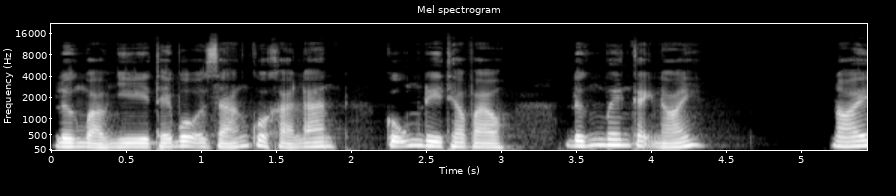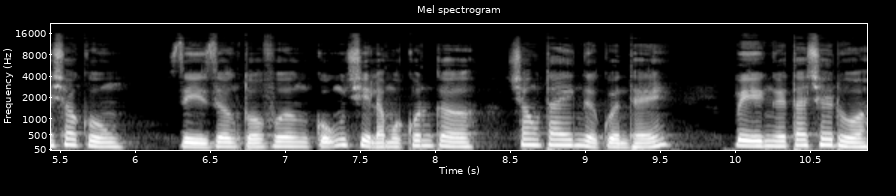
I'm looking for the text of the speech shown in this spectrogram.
Lương Bảo Nhi thấy bộ dáng của Khả Lan cũng đi theo vào, đứng bên cạnh nói: "Nói cho cùng, dì Dương Tố Phương cũng chỉ là một quân cờ trong tay người quyền thế, bị người ta chơi đùa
